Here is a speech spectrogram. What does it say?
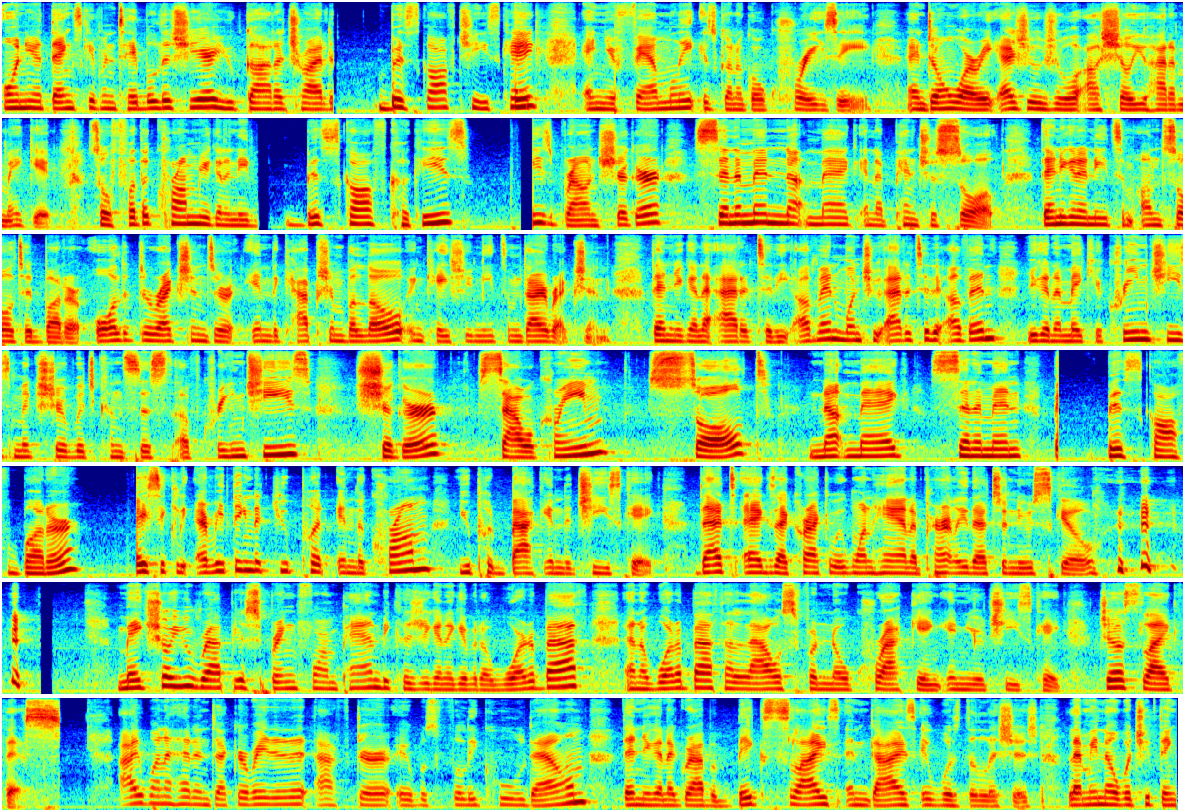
On your Thanksgiving table this year, you gotta try the Biscoff cheesecake and your family is gonna go crazy. And don't worry, as usual, I'll show you how to make it. So for the crumb, you're gonna need Biscoff cookies, brown sugar, cinnamon, nutmeg, and a pinch of salt. Then you're going to need some unsalted butter. All the directions are in the caption below in case you need some direction. Then you're going to add it to the oven. Once you add it to the oven, you're going to make your cream cheese mixture, which consists of cream cheese, sugar, sour cream, salt, nutmeg, cinnamon, Biscoff butter, Basically, everything that you put in the crumb, you put back in the cheesecake. That's eggs. I crack it with one hand. Apparently, that's a new skill. Make sure you wrap your springform pan because you're going to give it a water bath. And a water bath allows for no cracking in your cheesecake, just like this. I went ahead and decorated it after it was fully cooled down. Then you're going to grab a big slice. And guys, it was delicious. Let me know what you think.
